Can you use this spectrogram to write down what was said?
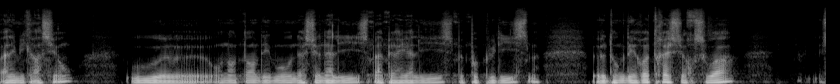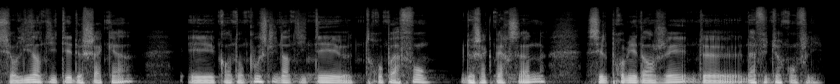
à l'immigration où euh, on entend des mots nationalisme, impérialisme, populisme, donc des retraits sur soi, sur l'identité de chacun. Et quand on pousse l'identité trop à fond de chaque personne, c'est le premier danger d'un futur conflit.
